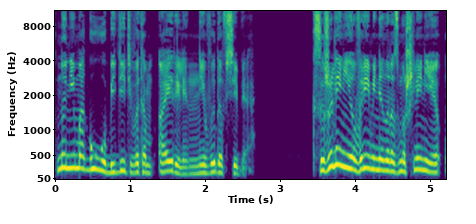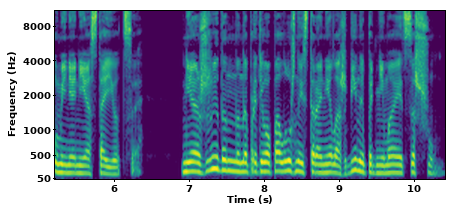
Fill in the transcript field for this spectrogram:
но не могу убедить в этом Айрилен, не выдав себя. К сожалению, времени на размышления у меня не остается. Неожиданно на противоположной стороне ложбины поднимается шум.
